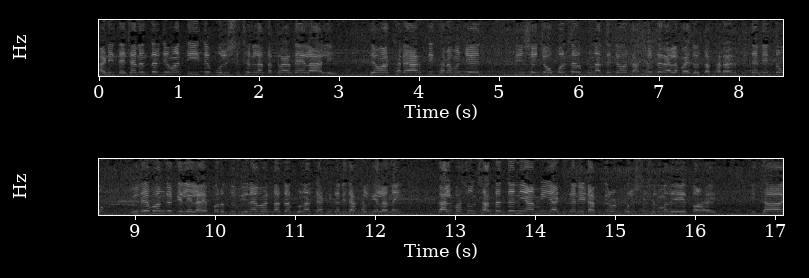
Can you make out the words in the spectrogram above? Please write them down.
आणि त्याच्यानंतर जेव्हा ती इथे पोलीस स्टेशनला तक्रार द्यायला आली तेव्हा खऱ्या अर्थी खरं म्हणजे तीनशे चौपन्नचा गुन्हा त्याच्यावर दाखल करायला पाहिजे होता खऱ्या अर्थी त्यांनी तो विनयभंग केलेला आहे. परंतु विनयभंगाचा गुन्हा त्या ठिकाणी दाखल केला नाही. कालपासून सातत्याने आम्ही या ठिकाणी डापकी रोड पोलीस स्टेशनमध्ये येतो आहे. इथं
